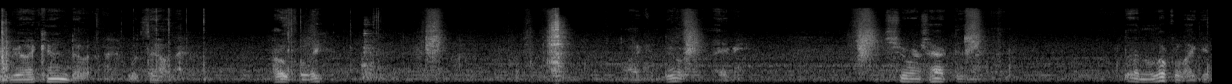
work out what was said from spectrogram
Maybe I can do it without, hopefully. I can do it, maybe. Sure as heck doesn't, doesn't look like it,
